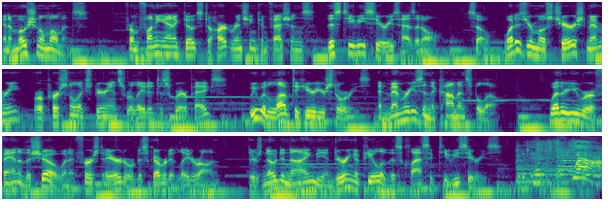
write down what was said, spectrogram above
and emotional moments. From funny anecdotes to heart-wrenching confessions, this TV series has it all. So, what is your most cherished memory or personal experience related to Square Pegs? We would love to hear your stories and memories in the comments below. Whether you were a fan of the show when it first aired or discovered it later on, there's no denying the enduring appeal of this classic TV series. Wow!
